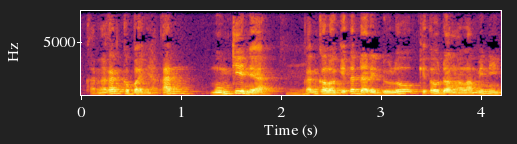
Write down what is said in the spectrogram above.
Karena kan kebanyakan mungkin ya. Hmm. Kan kalau kita dari dulu kita udah ngalamin nih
